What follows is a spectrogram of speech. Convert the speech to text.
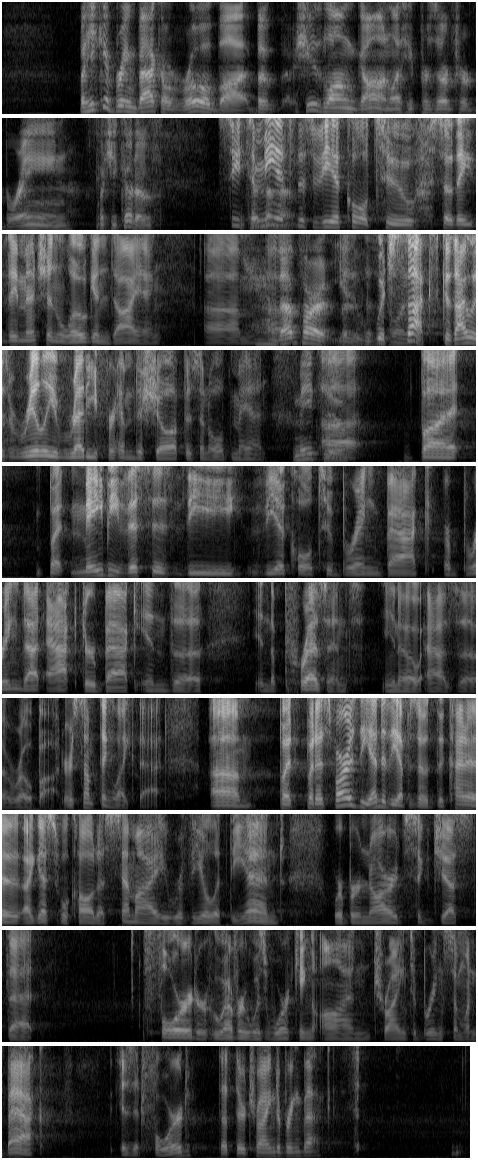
But he could bring back a robot, but she's long gone unless he preserved her brain, which he could have. See, to me, it's that. this vehicle to. So they they mentioned Logan dying. Um, Yeah, of- that part which sucks because I was really ready for him to show up as an old man. Me too. Uh, but but maybe this is the vehicle to bring back or bring that actor back in the in the present, you know, as a robot or something like that. Um, but but as far as the end of the episode, the kind of I guess we'll call it a semi reveal at the end, where Bernard suggests that Ford or whoever was working on trying to bring someone back, is it Ford that they're trying to bring back?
